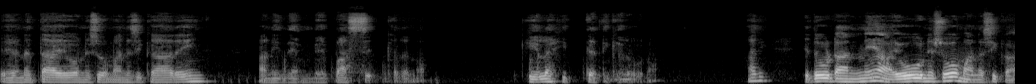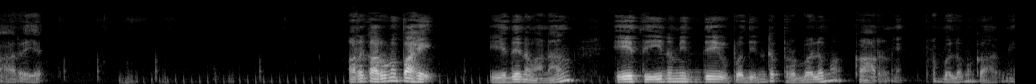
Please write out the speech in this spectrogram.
එනතා අයෝනි සෝමනසිකාරයෙන් අනි දැම්බේ පස්සෙ කරනවා. කියලා හිත් ඇති කරවනවා. හරි එතෝට අන්නේ අයෝනිසෝ මනසිකාරය. අර කරුණු පහේ යෙදෙනවනං ඒ තීන මිද්දේ උපදින්ට ප්‍රබලම කාරණය ප්‍රබලම කාරණය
